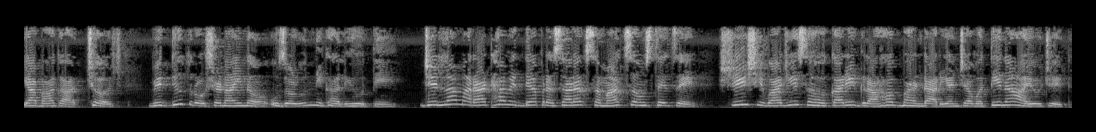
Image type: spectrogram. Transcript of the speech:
या भागात चर्च विद्युत रोषणाईनं उजळून निघाली होती. जिल्हा मराठा विद्या प्रसारक समाज संस्थेचे श्री शिवाजी सहकारी ग्राहक भांडार यांच्या वतीनं आयोजित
